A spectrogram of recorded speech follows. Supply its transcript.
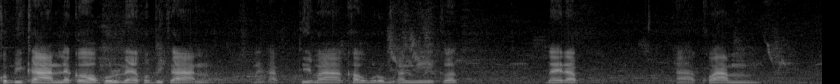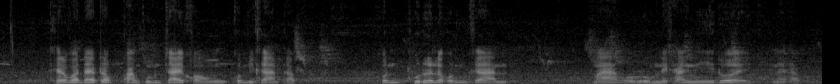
คนพิการและก็ผู้ดูแลคนพิการ ครับที่มาเข้าอบรมครั้งนี้ก็ได้รับความเรียกว่าได้รับความภูมิใจของคนพิการกับ คนผู้ดูแลคนพิการมาอบรมในครั้งนี้ด้วยนะครับ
